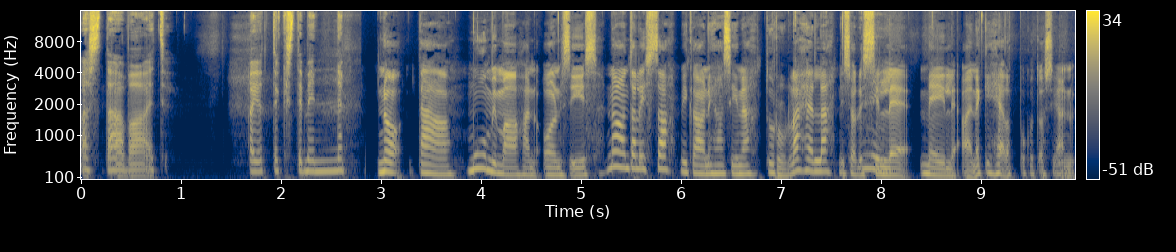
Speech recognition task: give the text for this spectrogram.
vastaavaa, että aiotteko te mennä? No tämä Muumimaahan on siis Naantalissa, mikä on ihan siinä Turun lähellä, niin se olisi Niin. sille meille ainakin helppo, kun tosiaan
